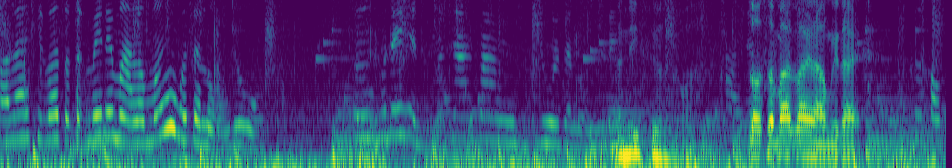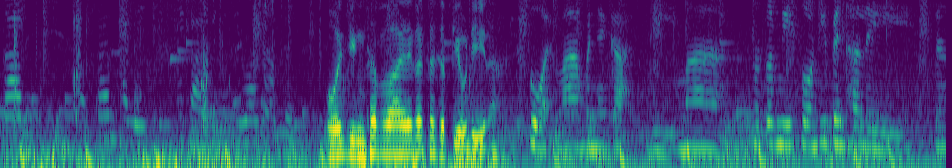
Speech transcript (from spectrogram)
ตอนแรกคิดว่าจะไม่ได้มาแล้วมั้งมัวแต่หลงอยู่ เออเขาได้เห็นธรรมชาติบ้างดูแต่หลงอยู่ในอันนี้คืออะไรวะ เราสามารถว่ายน้ำกันได้ โอ้ยจริงถ้าว่ายแล้วก็จะฟิลดีนะ สวยมากบรรยากาศดีมาก มันจะมีโซนที่เป็นทะเลเป็น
